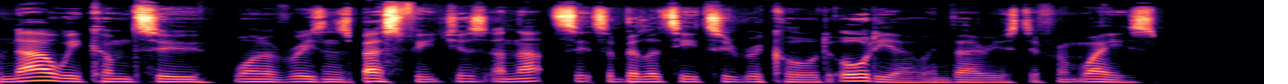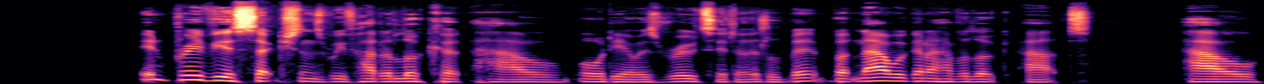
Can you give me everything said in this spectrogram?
now we come to one of Reason's best features, and that's its ability to record audio in various different ways. In previous sections, we've had a look at how audio is routed a little bit, but now we're going to have a look at how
